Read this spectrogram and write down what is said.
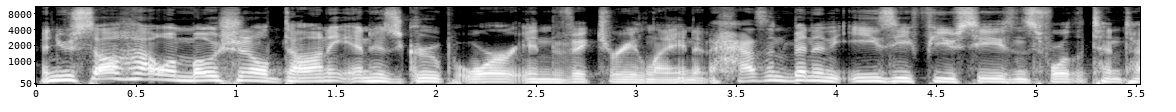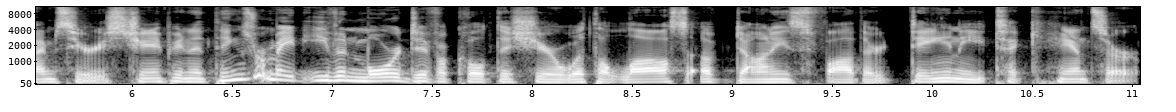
And you saw how emotional Donny and his group were in victory lane. It hasn't been an easy few seasons for the 10 time series champion, and things were made even more difficult this year with the loss of Donny's father, Danny, to cancer.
